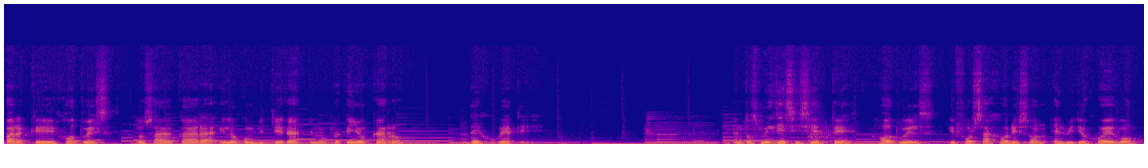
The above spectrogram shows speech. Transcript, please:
para que Hot Wheels lo sacara y lo convirtiera en un pequeño carro de juguete. En 2017, Hot Wheels y Forza Horizon, el videojuego,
